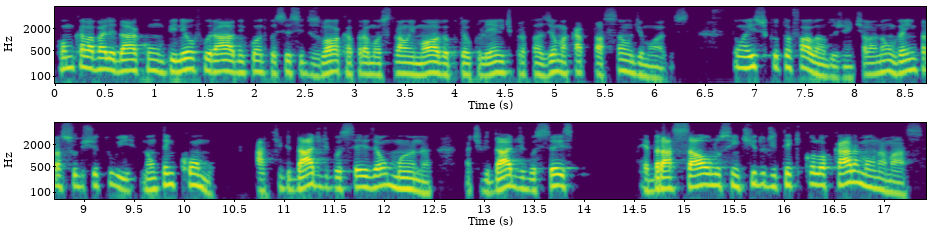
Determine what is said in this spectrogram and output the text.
Como que ela vai lidar com um pneu furado enquanto você se desloca para mostrar um imóvel para o teu cliente, para fazer uma captação de imóveis? Então é isso que eu estou falando, gente. Ela não vem para substituir, não tem como. A atividade de vocês é humana. A atividade de vocês é braçal no sentido de ter que colocar a mão na massa.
